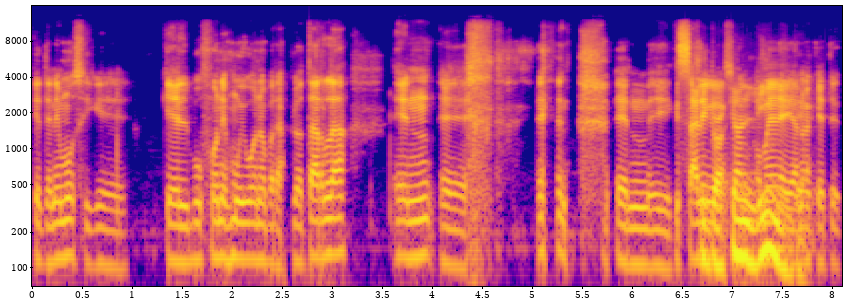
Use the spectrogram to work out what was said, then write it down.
que tenemos y que, que el bufón es muy bueno para explotarla en, eh, en, en, eh, que sale Situación en comedia, límite. no es que te,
